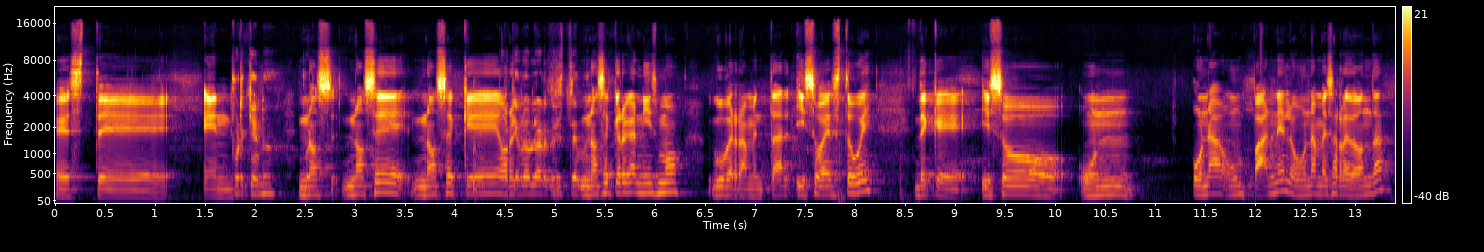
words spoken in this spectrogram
este en ¿por qué no? no, sé- no sé no sé qué ¿Por qué orga- no hablar de este tema? no sé qué organismo gubernamental hizo esto, güey, de que hizo un una, un panel o una mesa redonda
